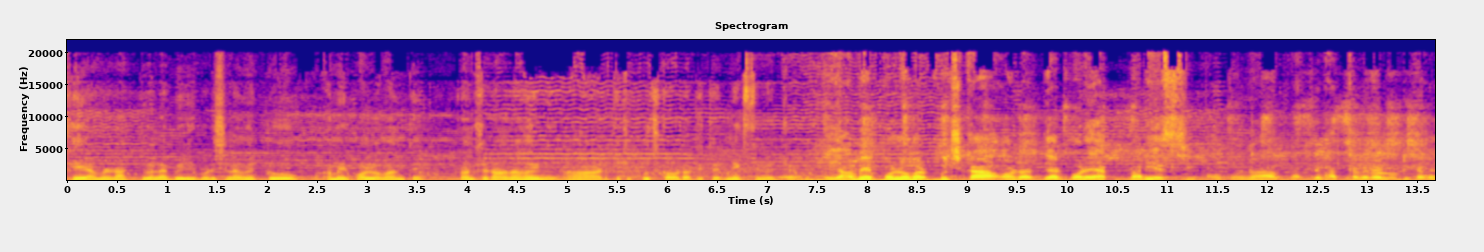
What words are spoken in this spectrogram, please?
খেয়ে আমরা রাত্রিবেলা বেরিয়ে পড়েছিলাম একটু আমের পল্লব আনতে কারণ সেটা আনা হয়নি আর কিছু ফুচকা অর্ডার দিতে নেক্সট দিনের জন্য। এই আমের পল্লব আর ফুচকা অর্ডার দেওয়ার পরে বাড়ি এসেছি। অপূর্ণা রাত্রে ভাত খাবে না রুটি খাবে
